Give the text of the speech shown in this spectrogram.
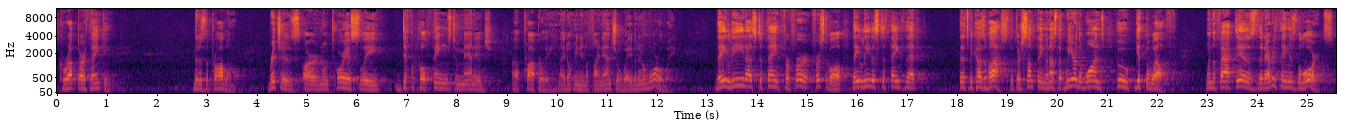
corrupt our thinking. That is the problem. Riches are notoriously difficult things to manage uh, properly, and I don't mean in a financial way, but in a moral way. They lead us to think, for first of all, they lead us to think that, that it's because of us, that there's something in us, that we are the ones who get the wealth. When the fact is that everything is the Lord's,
